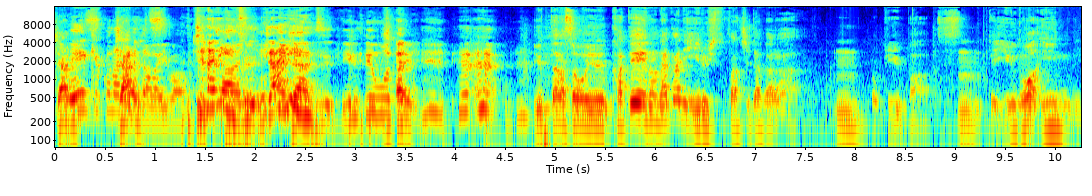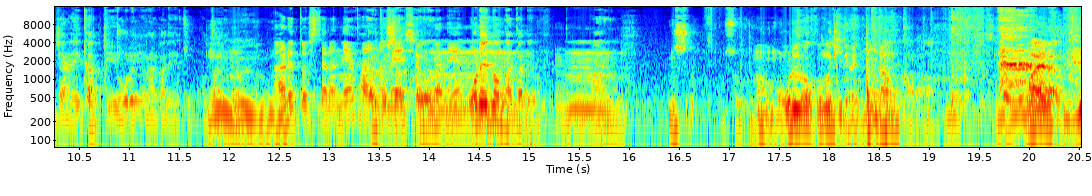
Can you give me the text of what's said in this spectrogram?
ジャーニーズ名曲流れたわ今。ジャニーズジャニーズって言ってもってる。言ったらそういう家庭の中にいる人たちだからうん。ピューパスっていうのはいいんじゃないかっていう俺の中でちょっと答え。あるとしたらねファンの名称がね。うん。俺の中ではね。うんむしろ。そう。やな俺はこの議題にいらんからな。お前らが勝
